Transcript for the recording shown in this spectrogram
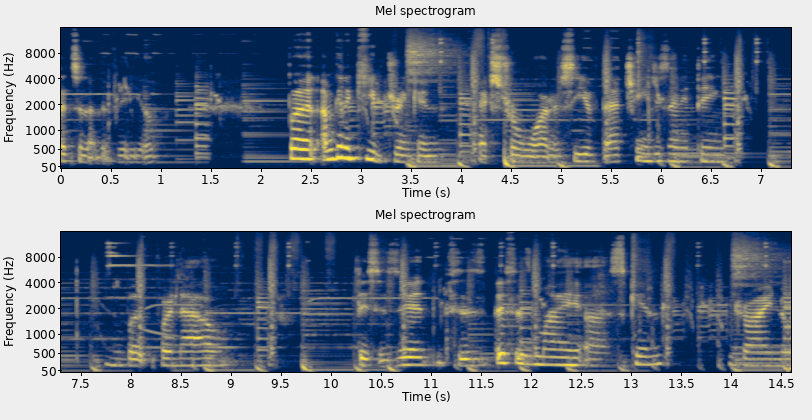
that's another video. But I'm gonna keep drinking extra water, see if that changes anything. But for now, this is it. This is this is my uh, skin, dry, no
